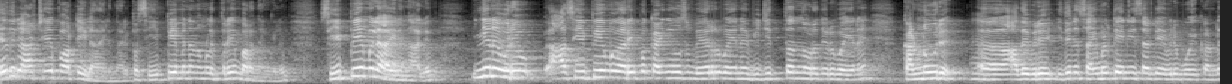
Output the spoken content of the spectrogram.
ഏത് രാഷ്ട്രീയ പാർട്ടിയിലായിരുന്നാലും ഇപ്പൊ സി പി എമ്മിനെ നമ്മൾ ഇത്രയും പറഞ്ഞെങ്കിലും സി പി എമ്മിലായിരുന്നാലും ഇങ്ങനെ ഒരു ആ സി പി എമ്മുകാർ ഇപ്പൊ കഴിഞ്ഞ ദിവസം വേറൊരു പയ്യനെ വിജിത്ത് എന്ന് പറഞ്ഞൊരു പയ്യനെ കണ്ണൂര് അത് ഇവർ ഇതിന് സൈമിൾട്ടേനിയസ് ആയിട്ട് ഇവർ പോയി കണ്ട്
